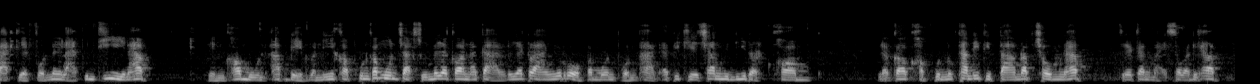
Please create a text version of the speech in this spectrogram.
กาสเกิดฝนในหลายพื้นที่นะครับ เป็นข้อมูลอัปเดตวันนี้ขอบคุณข้อมูลจากศูนย์พยากรณ์อากาศระยะกลางยุโรปประมวลผลผ่านแอปพลิเคชัน windy.com แล้วก็ขอบคุณทุกท่านที่ติดตามรับชมนะครับ เจอกันใหม่สวัสดีครับ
